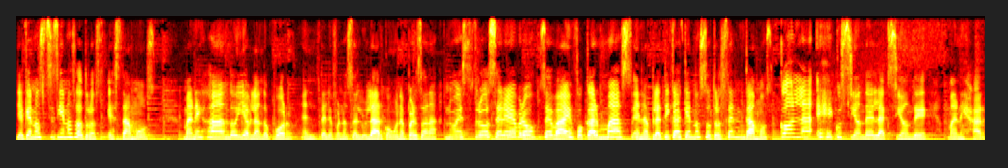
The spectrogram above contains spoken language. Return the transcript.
ya que si nosotros estamos manejando y hablando por el teléfono celular con una persona, nuestro cerebro se va a enfocar más en la plática que nosotros tengamos con la ejecución de la acción de manejar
